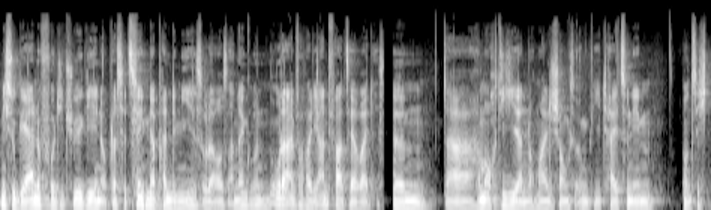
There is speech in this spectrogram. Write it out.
nicht so gerne vor die Tür gehen, ob das jetzt wegen der Pandemie ist oder aus anderen Gründen oder einfach, weil die Anfahrt sehr weit ist, ähm, da haben auch die dann nochmal die Chance, irgendwie teilzunehmen und sich,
